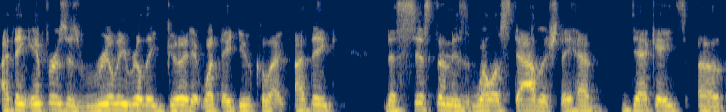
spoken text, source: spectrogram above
I think NFIRS is really, really good at what they do collect. I think the system is well established. They have decades of,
